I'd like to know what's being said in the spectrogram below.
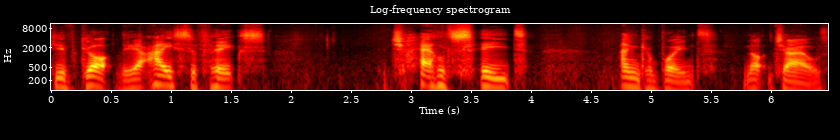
You've got the Isofix child seat anchor point, not child.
